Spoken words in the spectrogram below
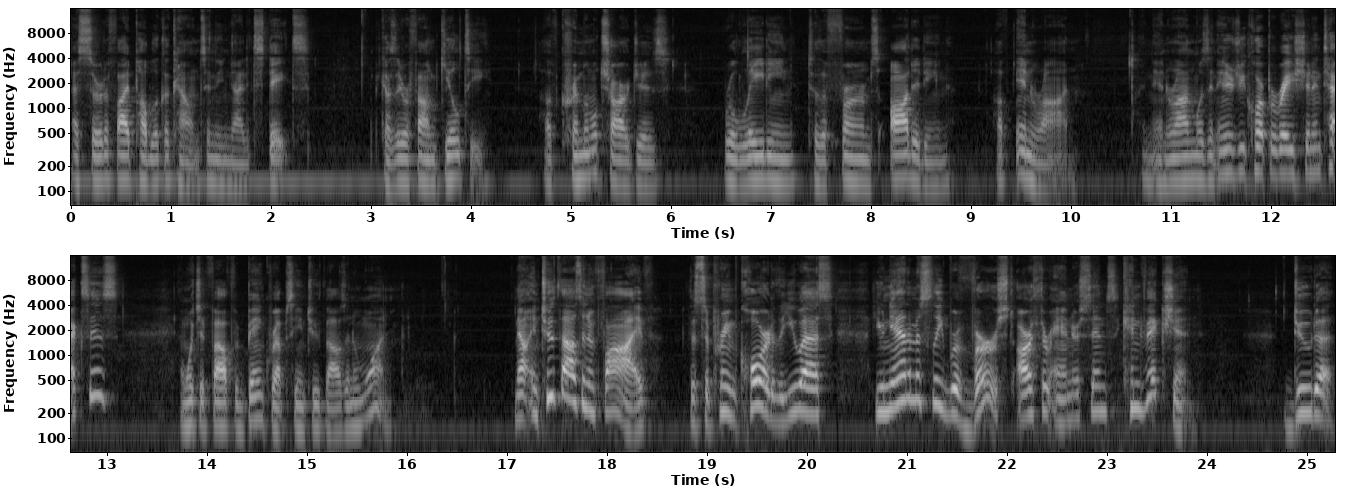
as certified public accountants in the United States because they were found guilty of criminal charges relating to the firm's auditing of Enron. And Enron was an energy corporation in Texas and which had filed for bankruptcy in 2001. Now, in 2005, the Supreme Court of the U.S. unanimously reversed Arthur Andersen's conviction due to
